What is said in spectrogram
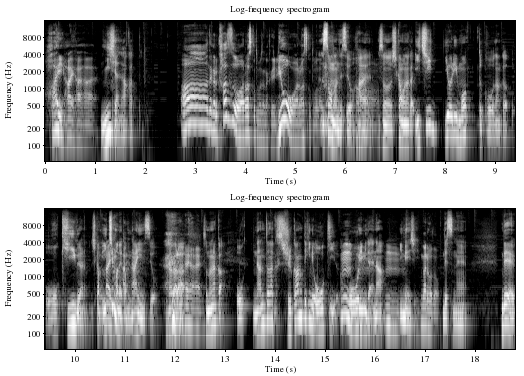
はいはいはいはい。2じゃなかったと。ああだから数を表す言葉じゃなくて量を表す言葉だそうなんですよ、あはい。ー、そのしかもなんか1よりもっとこうなんか大きいぐらいの。しかも1もね、はい多分ないんですよ。だからはい。そのなんかおなんとなく主観的に大きいとかうん多いみたいなうんうん。イメージなるほど。ですね。で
